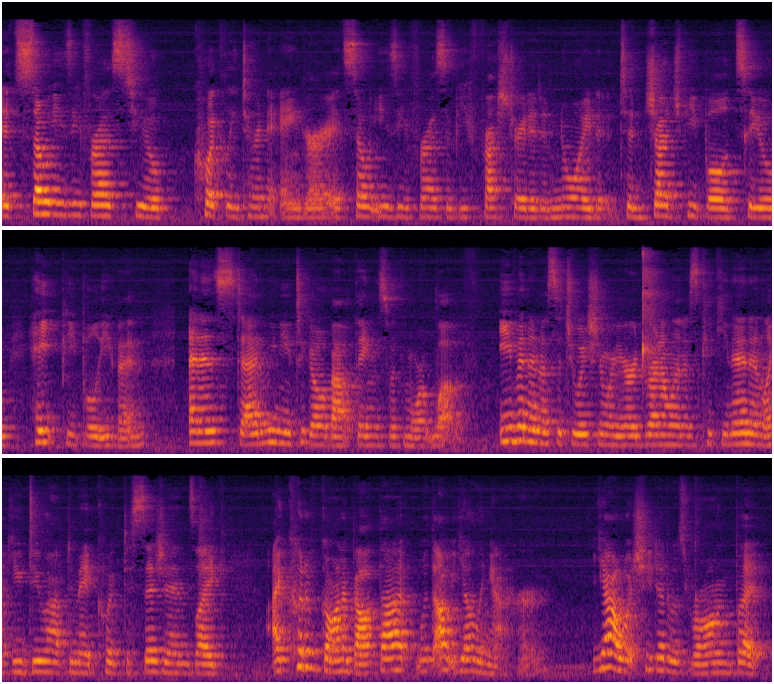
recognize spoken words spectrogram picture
It's so easy for us to quickly turn to anger. It's so easy for us to be frustrated, annoyed, to judge people, to hate people even. And instead, we need to go about things with more love. Even in a situation where your adrenaline is kicking in and like you do have to make quick decisions, like I could have gone about that without yelling at her. Yeah, what she did was wrong, but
